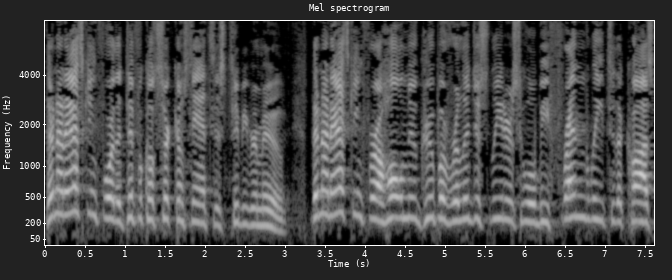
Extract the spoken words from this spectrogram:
They're not asking for the difficult circumstances to be removed. They're not asking for a whole new group of religious leaders who will be friendly to the cause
